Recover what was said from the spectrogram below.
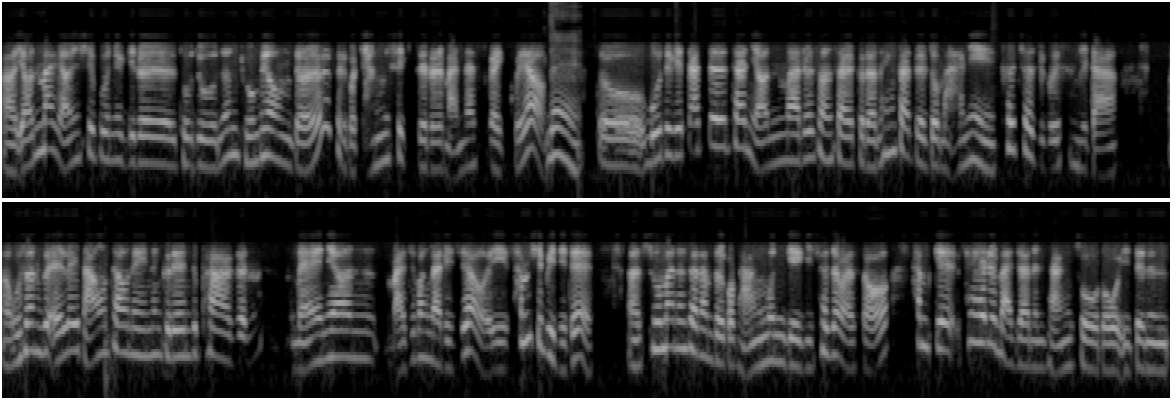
어, 연말 연시 분위기를 돋우는 조명들 그리고 장식들을 만날 수가 있고요. 네. 또 모두에게 따뜻한 연말을 선사할 그런 행사들도 많이 펼쳐지고 있습니다. 어, 우선 그 LA 다운타운에 있는 그랜드 파크는 매년 마지막 날이죠. 이 31일에 어, 수많은 사람들과 방문객이 찾아와서 함께 새해를 맞이하는 장소로 이제는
